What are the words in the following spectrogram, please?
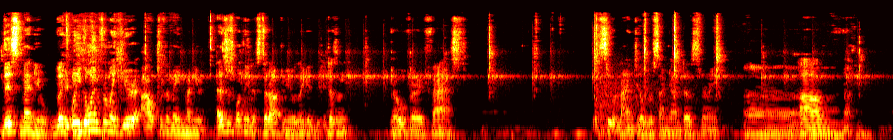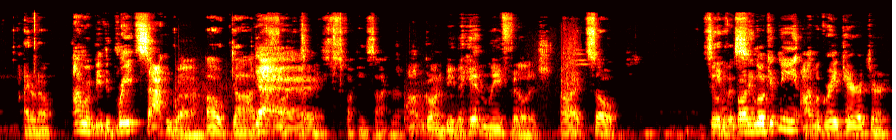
this menu, like when you're going from like here out to the main menu, that's just one thing that stood out to me. Was like it, it doesn't go very fast. Let's see what Nine-tailed Rasengan does for me. Uh, Um, nothing. I don't know. I'm gonna be the great Sakura. Oh God! Yay. Fuck, fucking Sakura. I'm gonna be the Hidden Leaf Village. All right, so see, look at this. Everybody, look at me. I'm a great character.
